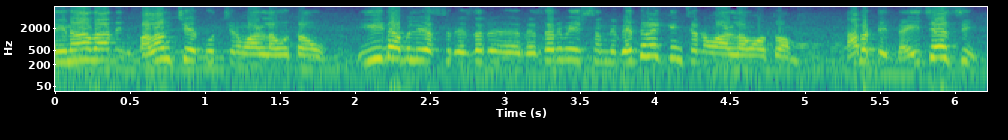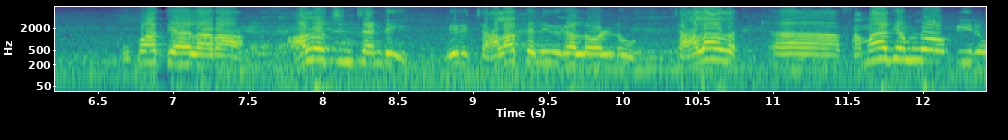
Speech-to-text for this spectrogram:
నినాదానికి బలం చేకూర్చిన వాళ్ళు అవుతాం. ఈడబ్ల్యూఎస్ రిజర్వ్ని వ్యతిరేకించిన వాళ్ళం అవుతాం. కాబట్టి దయచేసి ఉపాధ్యాయులారా ఆలోచించండి. మీరు చాలా తెలివిగల వాళ్ళు చాలా సమాజంలో మీరు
